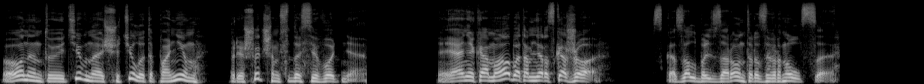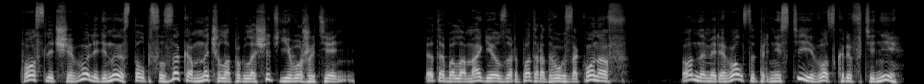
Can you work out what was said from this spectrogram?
Он интуитивно ощутил это по ним, пришедшим сюда сегодня. «Я никому об этом не расскажу!» — сказал Бальзаронт и развернулся. После чего ледяной столб с Изаком начала поглощать его же тень. Это была магия узурпатора двух законов. Он намеревался перенести его, скрыв в тени,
